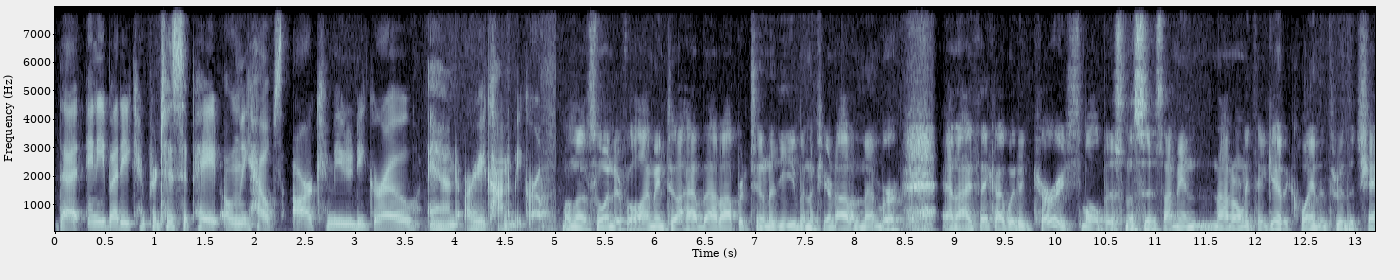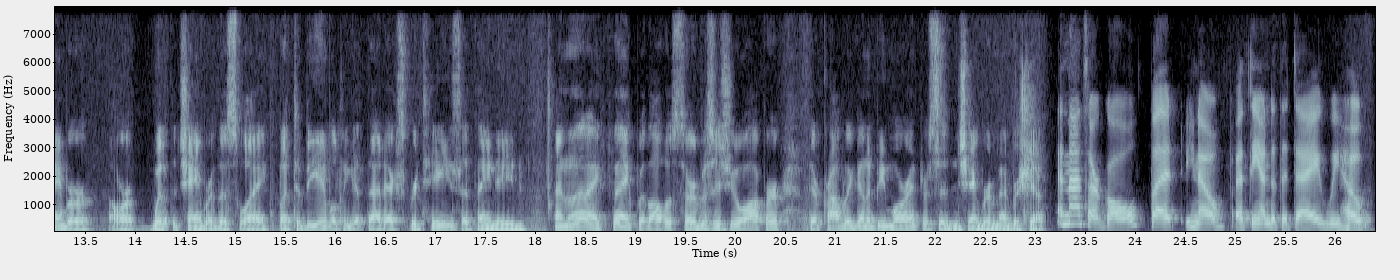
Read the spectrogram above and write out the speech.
that anybody can participate, only helps our community grow and our economy grow. Well, that's wonderful. I mean, to have that opportunity, even if you're not a member. And I think I would encourage small businesses, I mean, not only to get acquainted through the chamber or with the chamber this way, but to be able to get that expertise that they need. And then I think with all the services you offer, they're probably going to be more interested in chamber membership. And that's our goal. But, you know, at the end of the day, we hope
